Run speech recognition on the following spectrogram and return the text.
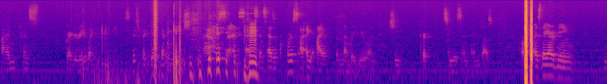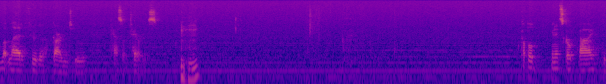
I'm Prince Gregory, like, it's a bit get, get engaged, laughs, and, says, of course, I, I remember you, and she curtsies and, and does her, as they are being led through the garden to Castle Charities. Mm-hmm. A couple minutes go by, the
